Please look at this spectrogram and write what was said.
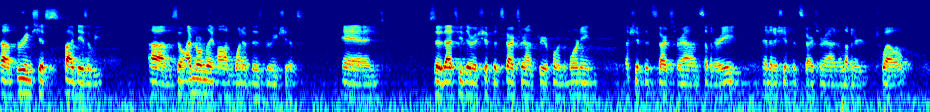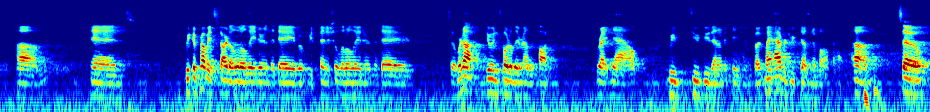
uh, brewing shifts five days a week. Um, so I'm normally on one of those brewing shifts, and so that's either a shift that starts around three or four in the morning, a shift that starts around seven or eight, and then a shift that starts around eleven or twelve. Um, and we could probably start a little later in the day, but we'd finish a little later in the day. So we're not doing totally around the clock right now. We do do that on occasion, but my average week doesn't involve that. Um, so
